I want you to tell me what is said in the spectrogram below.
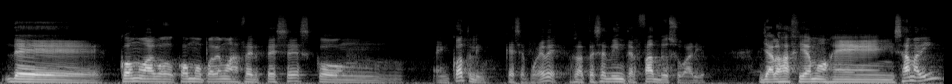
de cómo, hago, cómo podemos hacer teses con, en Kotlin, que se puede, o sea, teses de interfaz de usuario. Ya los hacíamos en Xamarin,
